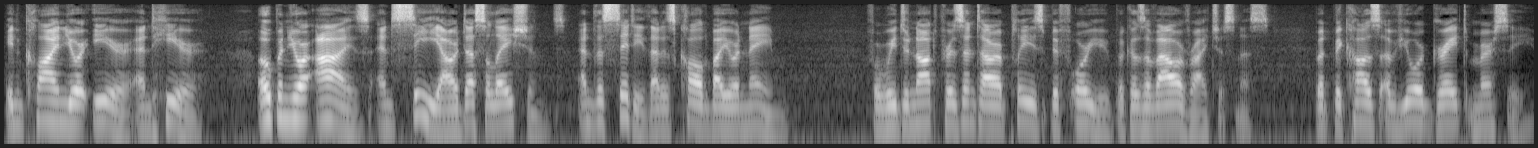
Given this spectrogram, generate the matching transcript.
incline your ear and hear. Open your eyes and see our desolations, and the city that is called by your name for we do not present our pleas before you because of our righteousness, but because of your great mercy.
